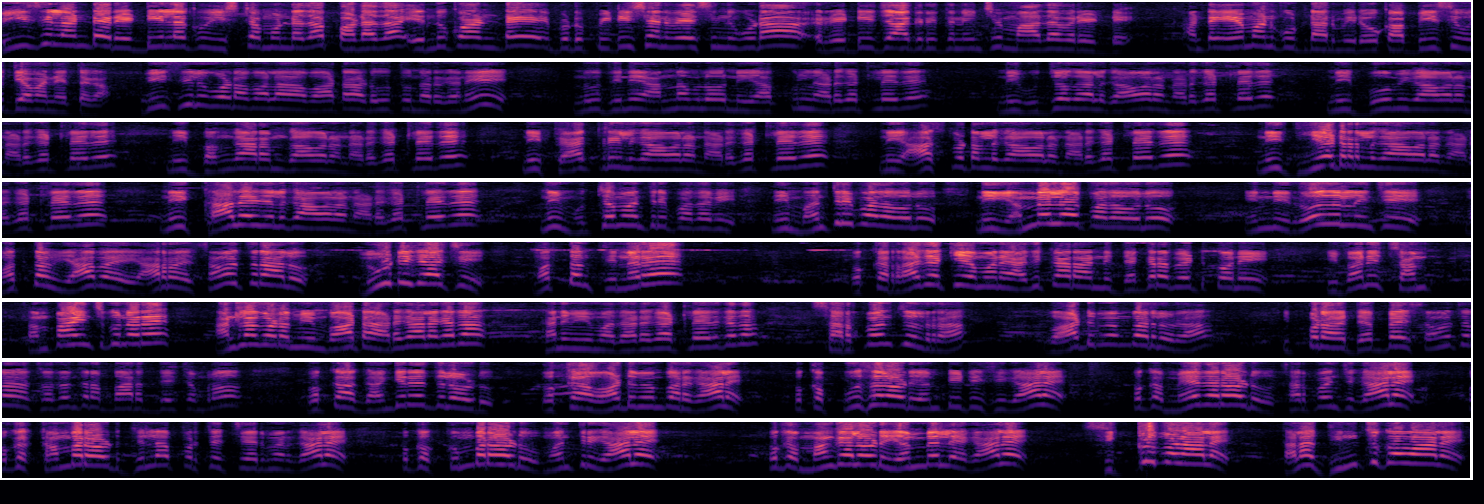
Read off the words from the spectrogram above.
బీసీలు అంటే రెడ్డిలకు ఇష్టం ఉండదా పడదా? ఎందుకంటే ఇప్పుడు పిటిషన్ వేసింది కూడా రెడ్డి జాగృతి నుంచి మాధవ్ రెడ్డి. అంటే ఏమనుకుంటున్నారు మీరు ఒక బీసీ ఉద్యమ నేతగా? బీసీలు కూడా వాళ్ళ వాటా అడుగుతున్నారు కానీ నువ్వు తినే అన్నంలో నీ హక్కుల్ని అడగట్లేదే నీ ఉద్యోగాలు కావాలని అడగట్లేదే నీ భూమి కావాలని అడగట్లేదే నీ బంగారం కావాలని అడగట్లేదే నీ ఫ్యాక్టరీలు కావాలని అడగట్లేదే నీ హాస్పిటల్ కావాలని అడగట్లేదే నీ థియేటర్లు కావాలని అడగట్లేదే నీ కాలేజీలు కావాలని అడగట్లేదే నీ ముఖ్యమంత్రి పదవి నీ మంత్రి పదవులు నీ ఎమ్మెల్యే పదవులు ఇన్ని రోజుల నుంచి మొత్తం యాభై అరవై సంవత్సరాలు లూటి చేసి మొత్తం తిన్నరే? ఒక రాజకీయం అనే అధికారాన్ని దగ్గర పెట్టుకొని ఇవన్నీ సం- సంపాదించుకున్నారే? అందులో కూడా మేము వాటా అడగాలి కదా? కానీ మేము అది అడగట్లేదు కదా? సర్పంచులు రా వార్డు మెంబర్లు రా. ఇప్పుడు డెబ్బై సంవత్సరాల స్వతంత్ర భారతదేశంలో ఒక గంగిరెద్దులోడు ఒక వార్డు మెంబర్ కాలే ఒక పూసలోడు ఎంపీటీసీ కాలే ఒక మేదరోడు సర్పంచ్ కాలే ఒక కమ్మరోడు జిల్లా పరిషత్ చైర్మన్ కాలే ఒక కుంభరోడు మంత్రి కాలే ఒక మంగళోడు ఎమ్మెల్యే కాలే సిగ్గుపడాలి. తల దించుకోవాలి.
